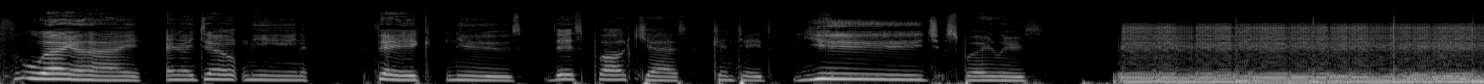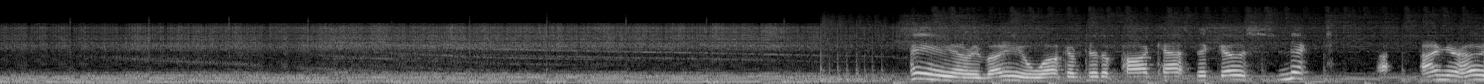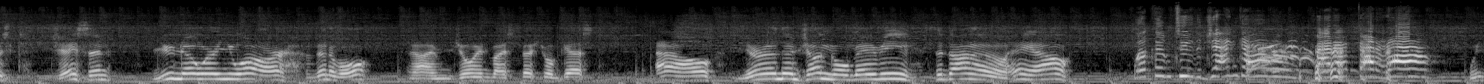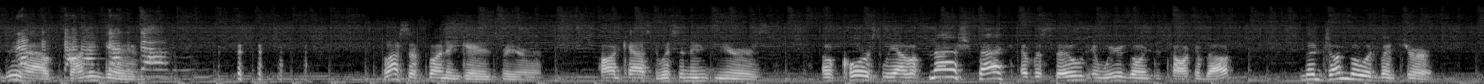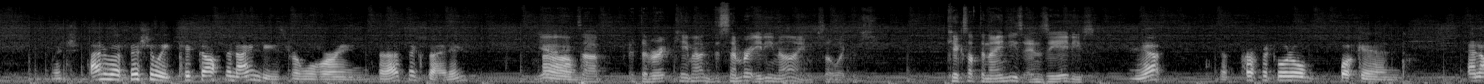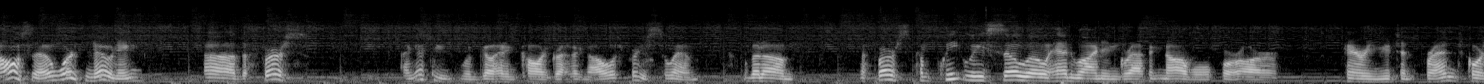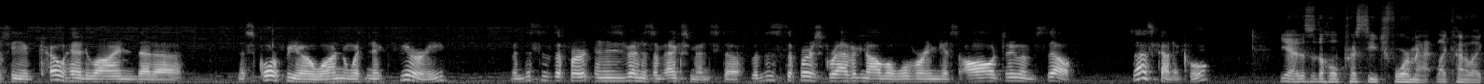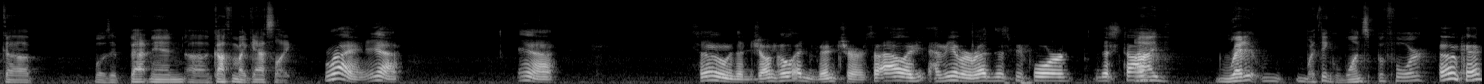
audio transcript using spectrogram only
FYI, and I don't mean fake news, this podcast contains huge spoilers. Hey everybody, welcome to the podcast that goes SNIKT. I'm your host, Jason. You know where you are, Venable, and I'm joined by special guest, Al. You're in the jungle, baby. Sedano. Hey, Al. Welcome to the jungle. We do have fun and games. Lots of fun and games for your podcast listening ears. Of course, we have a flashback episode, and we're going to talk about the Jungle Adventure, which kind of officially kicked off the 90s for Wolverine. So that's exciting. Yeah, Um, it's uh, at the very it came out in December '89, so like it kicks off the '90s, ends the '80s. Yep, the perfect little bookend. And also, worth noting, uh, the first, I guess you would go ahead and call it a graphic novel, it's pretty slim, but um, the first completely solo headlining graphic novel for our hairy mutant friend. Of course, he co-headlined that uh, the Scorpio one with Nick Fury, but this is the first, and he's been in some X-Men stuff, but this is the first graphic novel Wolverine gets all to himself. So that's kind of cool. Yeah, this is the whole prestige format, like kind of like uh, what was it, Batman, uh, Gotham by Gaslight. Right, yeah. Yeah. So, the Jungle Adventure. So, Al, have you ever read this before this time? I've read it, I think, once before, Okay,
